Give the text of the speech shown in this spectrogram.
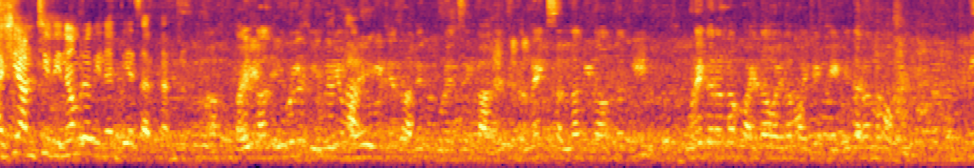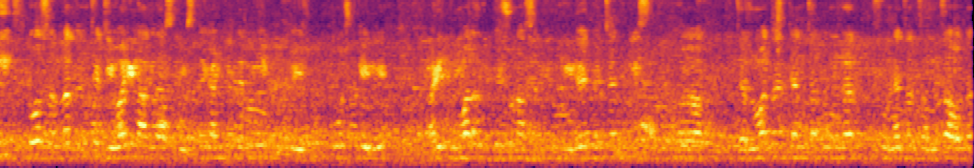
अशी आमची विनम्र विनंती आहे त्यांना एक सल्ला दिला होता की पुणेकरांना फायदा व्हायला पाहिजे ठेकेदारांना तीच तो सल्ला त्यांच्या जिवारी लागला असं दिसतंय कारण की त्यांनी फेसबुक पोस्ट केली आहे. आणि तुम्हाला उद्देशून असं की लिहिलंय त्याच्यात की अं, जन्मतच ज्यांच्या तोंडात सोन्याचा चमचा होता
